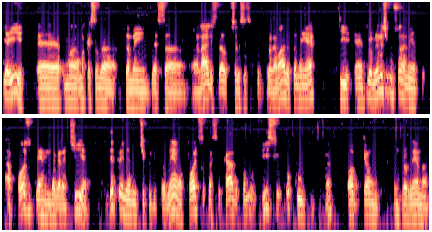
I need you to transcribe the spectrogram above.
E aí, é, uma, uma questão da, também dessa análise da obsolescência programada também é que é, problemas de funcionamento após o término da garantia, dependendo do tipo de problema, pode ser classificado como vício oculto. Né? Óbvio que é um, um problema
